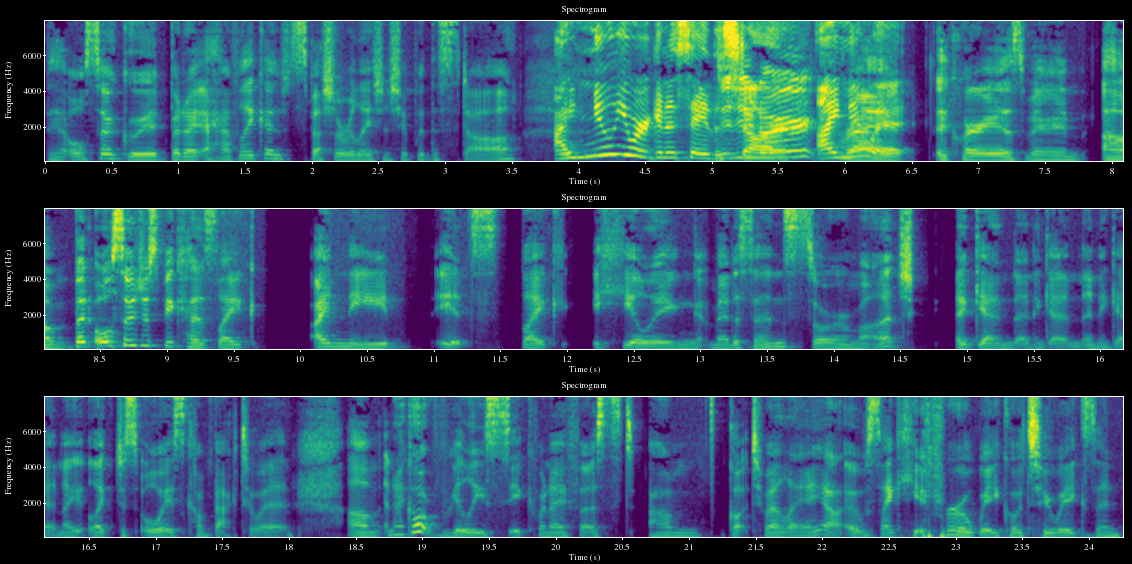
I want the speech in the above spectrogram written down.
they're also good, but I, I have like a special relationship with the star. I knew you were going to say the Did star. you know? I knew Right. it. Aquarius moon. Um, but also just because like I need its like healing medicines so much again and again and again. I like just always come back to it. Um, and I got really sick when I first um, got to LA. I was like here for a week or two weeks, and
